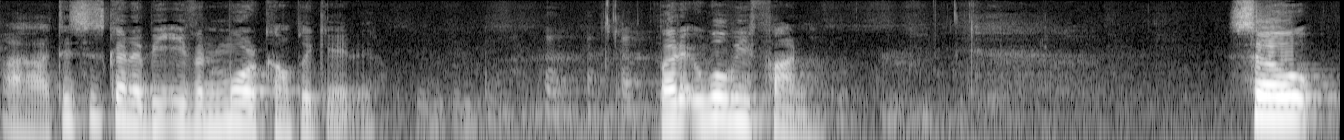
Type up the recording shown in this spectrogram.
Uh, this is going to be even more complicated, but it will be fun. So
